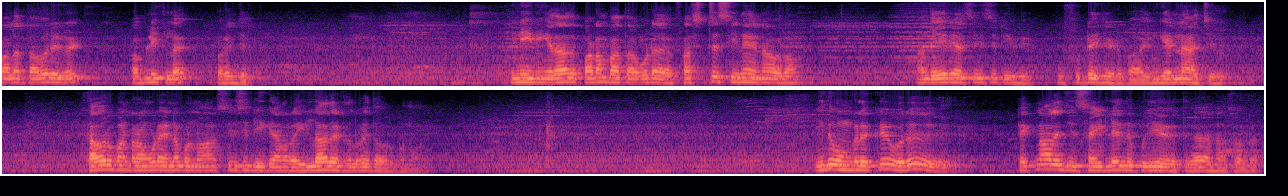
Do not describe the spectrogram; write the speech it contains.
பல தவறுகள் பப்ளிக்கில் குறைஞ்சிருக்கு இன்றைக்கி நீங்கள் ஏதாவது படம் பார்த்தா கூட ஃபஸ்ட்டு சீனே என்ன வரும்? அந்த ஏரியா சிசிடிவி ஃபுட்டேஜ் எடுப்பா இங்கே என்ன ஆச்சு? தவறு பண்ணுறவங்க கூட என்ன பண்ணுவான்? சிசிடிவி கேமரா இல்லாத இடத்துல போய் தவறு பண்ணுவான். இது உங்களுக்கு ஒரு டெக்னாலஜி சைட்லேருந்து புரிய வைக்கிறதுக்காக நான் சொல்கிறேன்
